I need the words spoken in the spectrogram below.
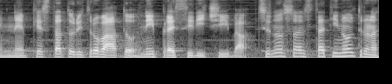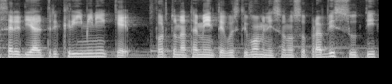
53enne, che è stato ritrovato nei pressi di Chiba. Ci sono stati inoltre una serie di altri crimini che Fortunatamente questi uomini sono sopravvissuti,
